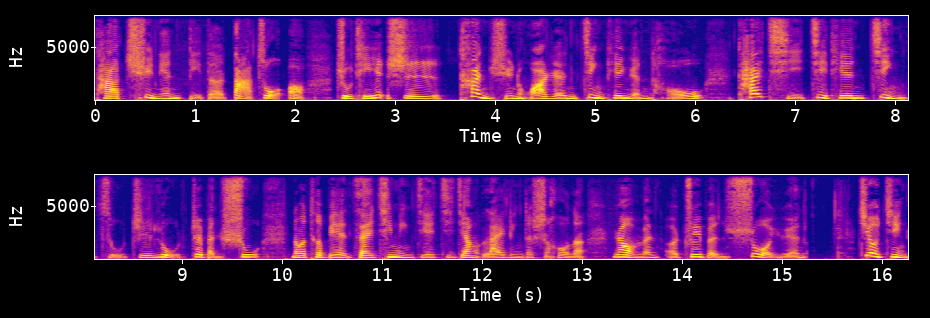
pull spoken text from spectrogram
他去年底的大作啊，主题是探寻华人敬天源头，开启祭天敬祖之路这本书。那么特别在清明节即将来临的时候呢，让我们呃追本溯源，究竟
